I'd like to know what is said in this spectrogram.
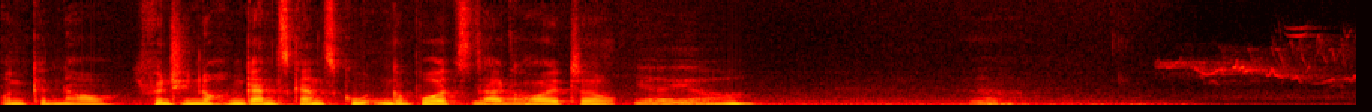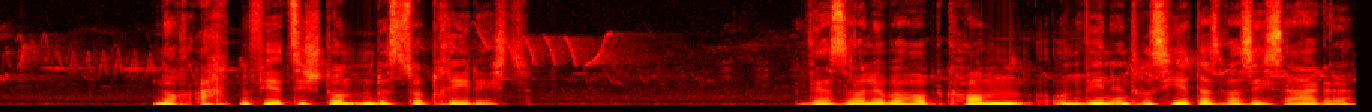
Und genau, ich wünsche Ihnen noch einen ganz, ganz guten Geburtstag heute. Ja, ja. Noch 48 Stunden bis zur Predigt. Wer soll überhaupt kommen und wen interessiert das, was ich sage?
